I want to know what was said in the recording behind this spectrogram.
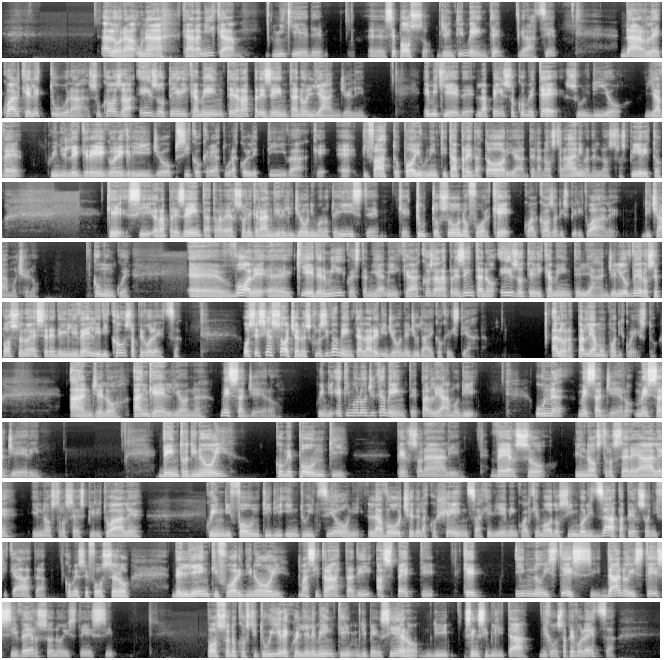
Allora, una cara amica mi chiede eh, se posso gentilmente, grazie, darle qualche lettura su cosa esotericamente rappresentano gli angeli e mi chiede, la penso come te sul dio Yahweh, quindi l'egregore grigio, psicocreatura collettiva, che è di fatto poi un'entità predatoria della nostra anima, del nostro spirito, che si rappresenta attraverso le grandi religioni monoteiste, che tutto sono fuorché qualcosa di spirituale, diciamocelo. Comunque, eh, vuole eh, chiedermi, questa mia amica, cosa rappresentano esotericamente gli angeli, ovvero se possono essere dei livelli di consapevolezza o se si associano esclusivamente alla religione giudaico-cristiana. Allora, parliamo un po' di questo. Angelo, angelion, messaggero. Quindi etimologicamente parliamo di un messaggero, messaggeri dentro di noi come ponti personali verso il nostro sé reale, il nostro sé spirituale, quindi fonti di intuizioni, la voce della coscienza che viene in qualche modo simbolizzata, personificata, come se fossero degli enti fuori di noi, ma si tratta di aspetti che in noi stessi, da noi stessi verso noi stessi, possono costituire quegli elementi di pensiero, di sensibilità, di consapevolezza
